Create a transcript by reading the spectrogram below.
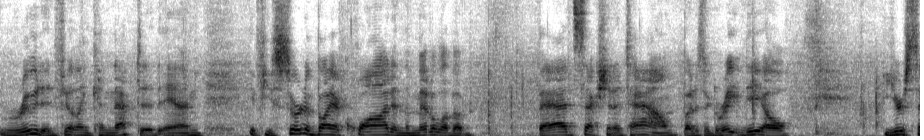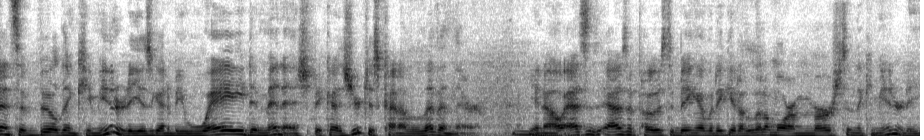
rooted feeling connected. And if you sort of buy a quad in the middle of a bad section of town but it's a great deal your sense of building community is going to be way diminished because you're just kind of living there. you know, as as opposed to being able to get a little more immersed in the community,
